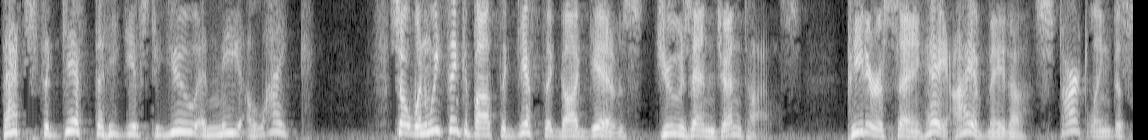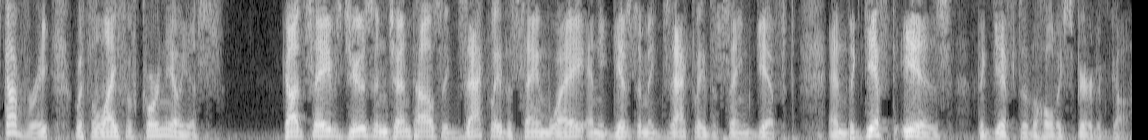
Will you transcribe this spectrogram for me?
That's the gift that He gives to you and me alike. So when we think about the gift that God gives, Jews and Gentiles, Peter is saying, hey, I have made a startling discovery with the life of Cornelius. God saves Jews and Gentiles exactly the same way, and He gives them exactly the same gift. And the gift is the gift of the Holy Spirit of God.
